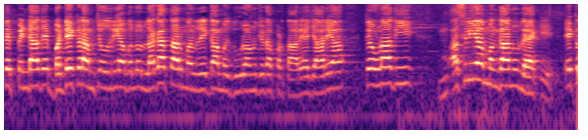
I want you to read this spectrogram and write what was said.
ਤੇ ਪਿੰਡਾਂ ਦੇ ਵੱਡੇ ਘੜਮ ਚੌਧਰੀਆਂ ਵੱਲੋਂ ਲਗਾਤਾਰ ਮਨਰੇਗਾ ਮਜ਼ਦੂਰਾਂ ਨੂੰ ਜਿਹੜਾ ਪ੍ਰਤਾਰਿਆ ਜਾ ਰਿਹਾ ਤੇ ਉਹਨਾਂ ਦੀ ਅਸਲੀਆਂ ਮੰਗਾਂ ਨੂੰ ਲੈ ਕੇ ਇੱਕ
